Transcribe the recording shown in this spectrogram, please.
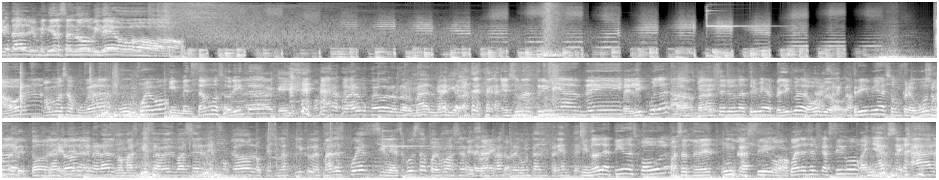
¿qué tal? Bienvenidos a un nuevo video. Ahora vamos a jugar un juego que inventamos ahorita. Ah, ok, vamos a jugar un juego lo normal, Mario. Es una trivia de películas. Ah. Van a ser una trivia de películas, obvio. exacto. Trivia son preguntas Son pre- de todo en de general. todo en general. Nomás que esta vez va a ser enfocado a lo que son las películas. Más después, si les gusta, podemos hacerte Exacto. otras preguntas diferentes. Si no le atinas, Paul, vas a tener un Un castigo. castigo. ¿Cuál es el castigo? Bañarse. Ah,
